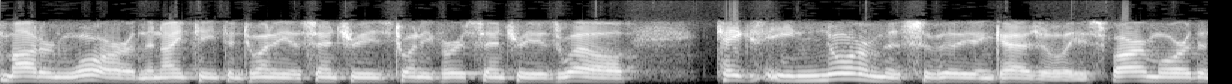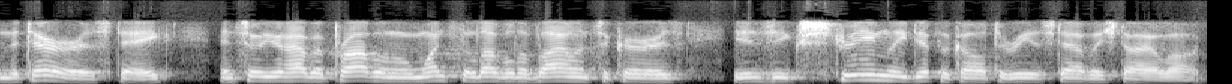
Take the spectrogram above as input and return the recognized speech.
modern war in the 19th and 20th centuries, 21st century as well, takes enormous civilian casualties, far more than the terrorists take. And so you have a problem, and once the level of violence occurs, it is extremely difficult to reestablish dialogue.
